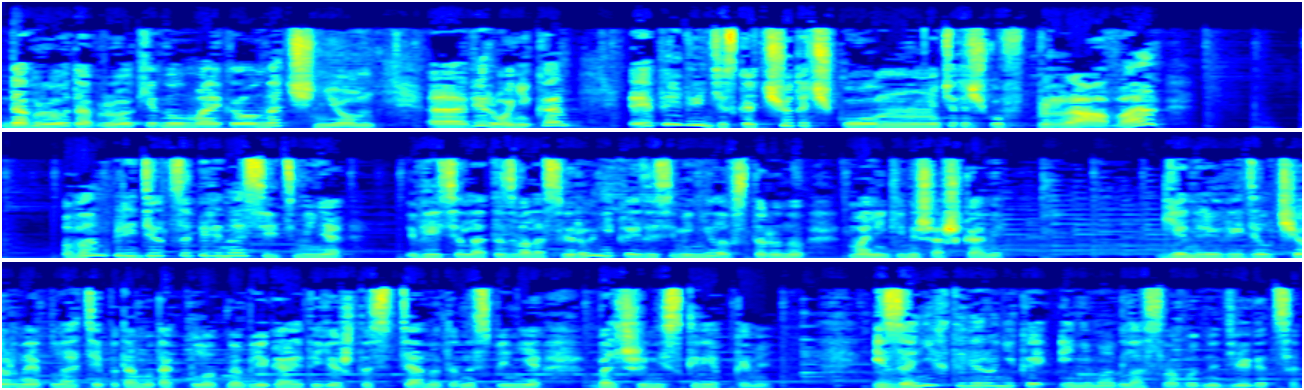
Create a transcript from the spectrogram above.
«Добро, добро», — кивнул Майкл, — «начнем. Э, Вероника, э, передвиньтесь-ка чуточку, чуточку вправо. Вам придется переносить меня», — весело отозвалась Вероника и засеменила в сторону маленькими шажками. Генри увидел черное платье, потому так плотно облегает ее, что стянуто на спине большими скрепками. Из-за них-то Вероника и не могла свободно двигаться.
